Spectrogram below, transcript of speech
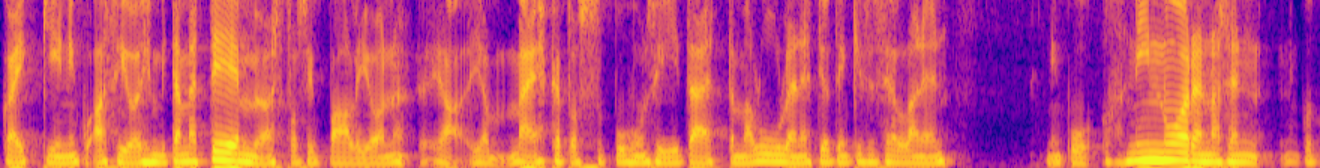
kaikkiin niin asioihin, mitä mä teen myös tosi paljon. Ja, ja mä ehkä tuossa puhun siitä, että mä luulen, että jotenkin se sellainen niin, kuin, niin nuorena sen niin kuin,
